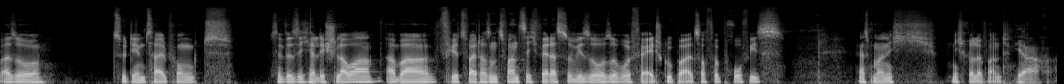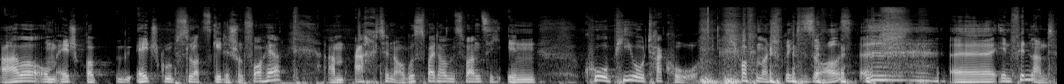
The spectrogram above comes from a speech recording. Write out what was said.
also zu dem Zeitpunkt sind wir sicherlich schlauer, aber für 2020 wäre das sowieso sowohl für Age Grouper als auch für Profis erstmal nicht, nicht relevant. Ja, aber um Age Group, Age geht es schon vorher. Am 8. August 2020 in Kuopio Tako. Ich hoffe, man spricht es so aus. äh, in Finnland.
